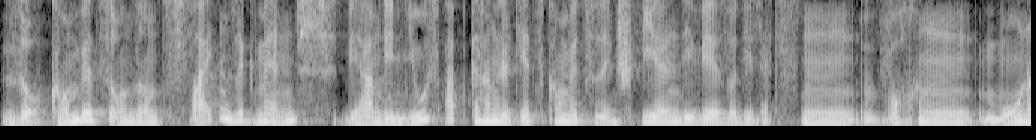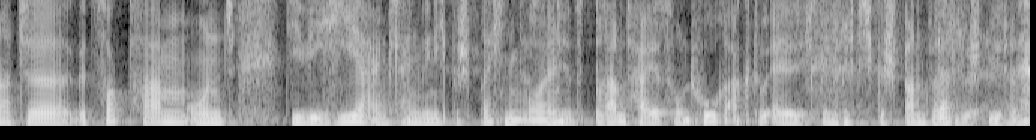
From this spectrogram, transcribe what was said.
So, kommen wir zu unserem zweiten Segment. Wir haben die News abgehandelt. Jetzt kommen wir zu den Spielen, die wir so die letzten Wochen, Monate gezockt haben und die wir hier ein klein wenig besprechen das wollen. Das wird jetzt brandheiß und hochaktuell. Ich bin richtig gespannt, was das, du gespielt hast.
